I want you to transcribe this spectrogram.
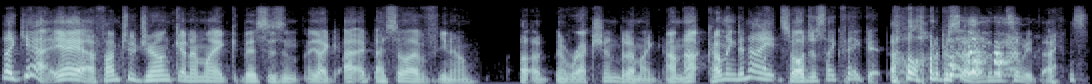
Like yeah, yeah, yeah. If I'm too drunk and I'm like, this isn't like I, I still have, you know, a- an erection, but I'm like, I'm not coming tonight, so I'll just like fake it. 100 percent I've done it so many times.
